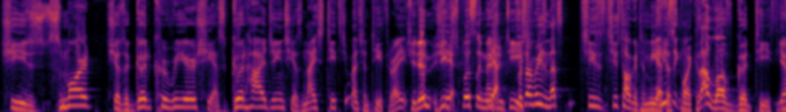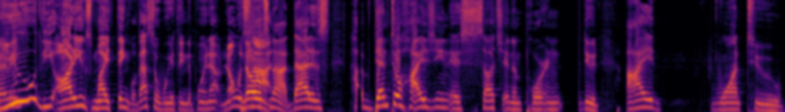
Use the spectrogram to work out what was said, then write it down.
she's smart. She has a good career. She has good hygiene. She has nice teeth. She mentioned teeth, right? She did- she explicitly mentioned yeah, teeth. For some reason, that's she's she's talking to me at this the- point because I love good teeth. You, know what I mean? the audience, might think, well, that's a weird thing to point out. No, it's no, not. it's not. That is dental hygiene is such an important dude. I want to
